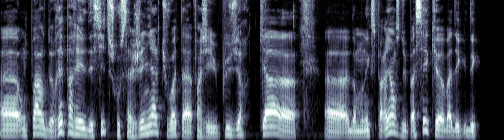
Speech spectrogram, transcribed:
Euh, on parle de réparer des sites, je trouve ça génial, tu vois. Enfin, j'ai eu plusieurs euh, euh, dans mon expérience du passé que bah, des,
